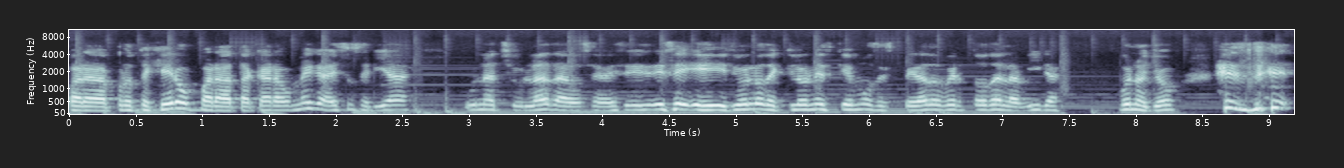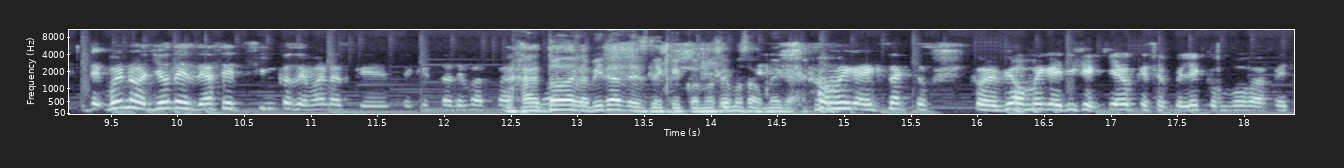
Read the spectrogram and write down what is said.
para proteger o para atacar a Omega, eso sería una chulada, o sea, ese, ese eh, duelo de clones que hemos esperado ver toda la vida bueno, yo, este, bueno, yo desde hace cinco semanas que, que está de Batman. Ajá, toda la vida desde que conocemos a Omega. Omega, exacto. Como vi a Omega y dije, quiero que se pelee con Boba Fett.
